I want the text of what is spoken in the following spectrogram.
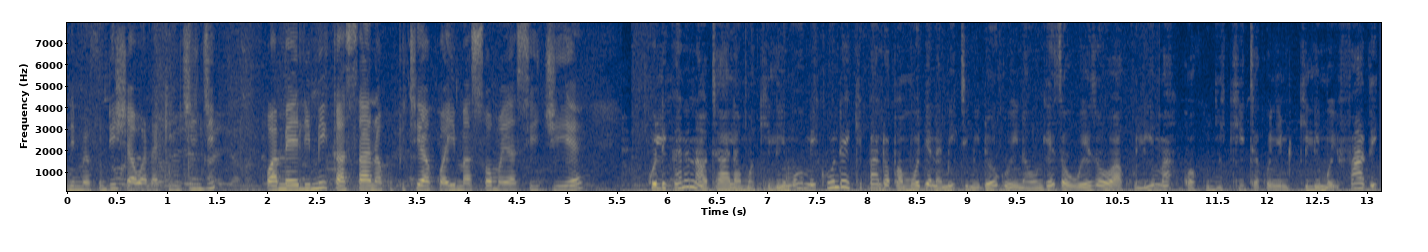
nimefundisha wanakinjinji wameelimika sana kupitia kwa hii masomo ya CGA. Kulingana na wataalamu wa kilimo, mikunde ikipandwa pamoja na miti midogo inaongeza uwezo wa wakulima kwa kujikita kwenye kilimo hifadhi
